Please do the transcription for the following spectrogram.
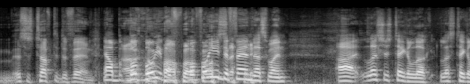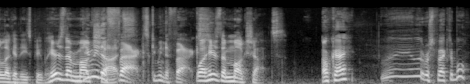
This is tough to defend. Now, b- Uh, before you, before you defend this one, uh, let's just take a look. Let's take a look at these people. Here's their give me the mugshots. facts. Give me the facts. Well, here's the mugshots. okay. You look respectable.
